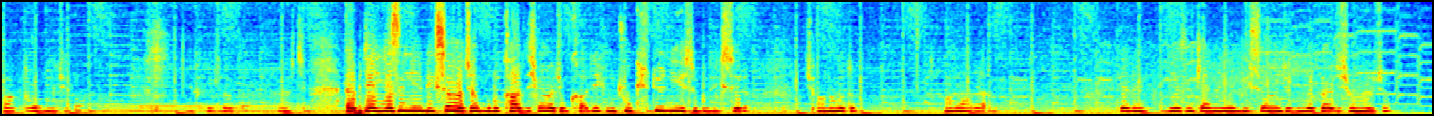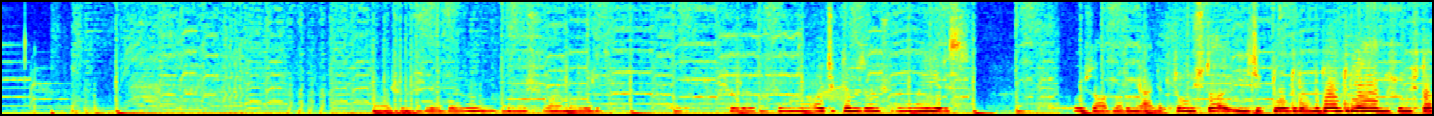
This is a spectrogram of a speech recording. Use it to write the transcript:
farklı olmayacak ama Evet. Ee, bir de yazın yeni bilgisayar alacağım. Bunu kardeşime alacağım. Kardeşim çok istiyor niyeyse bu bilgisayarı. Hiç anlamadım. Ama ya yani yazın kendime yeni bilgisayar alınca bunu da kardeşime alacağım. Hemen şunu şuraya koyalım. Hemen şu armorları şöyle şunu acıktığımız zaman şunu hemen yeriz. O yüzden atmadım yani. Sonuçta yiyecek dolduruyor mu? Dolduruyor yani. Sonuçta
